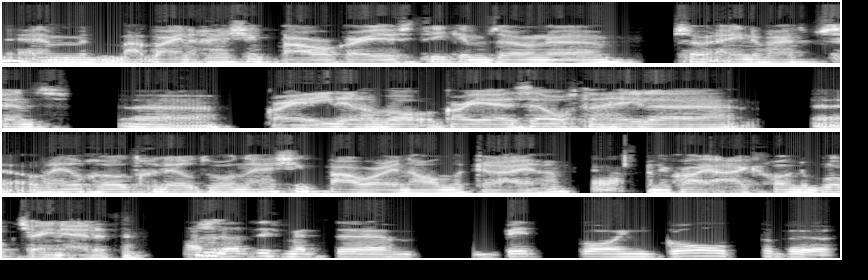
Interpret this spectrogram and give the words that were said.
En met weinig hashing power kan je stiekem zo'n uh, zo'n 51% uh, kan je in ieder geval, kan je zelf de hele, uh, of een heel groot gedeelte van de hashing power in handen krijgen. Ja. En dan kan je eigenlijk gewoon de blockchain editen. Ja, dat is met Bitcoin Gold gebeurd.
